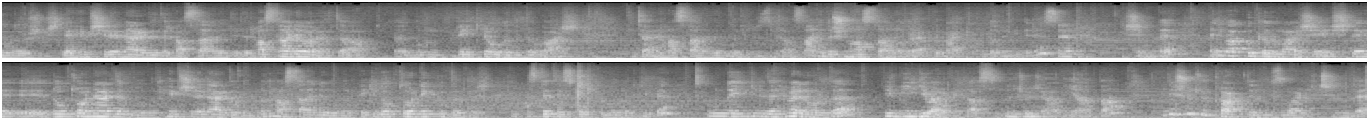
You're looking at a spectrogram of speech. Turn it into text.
bulunur? İşte hemşire nerededir? Hastanededir. Hastane var hatta. Ee, Bunun renkli olanı da var. Bir tane hastanede bulabiliriz birazdan. Ya da şunu hastane olarak da belki kullanabiliriz. Evet. Şimdi hadi bak bakalım Ayşe işte e, doktor nerede bulunur? Hemşire nerede bulunur? Hastanede bulunur. Peki doktor ne kullanır? Steteskop kullanır gibi. Bununla ilgili de hemen orada bir bilgi vermek aslında Hı çocuğa bir yandan. Bir de şu tür kartlarımız var içinde.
